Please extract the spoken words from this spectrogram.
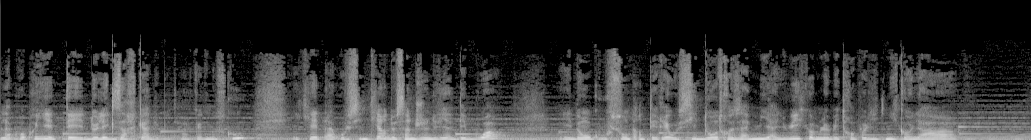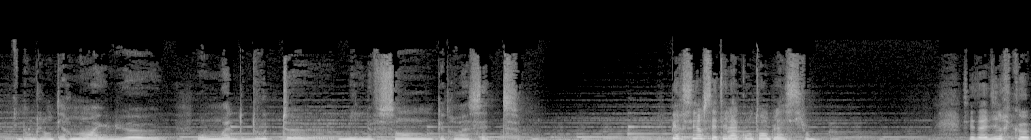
la propriété de l'exarcat du patriarcat de Moscou et qui est au cimetière de Sainte-Geneviève-des-Bois, et donc où sont enterrés aussi d'autres amis à lui, comme le métropolite Nicolas. Et donc l'enterrement a eu lieu au mois d'août 1987. Père Serge, c'était la contemplation. C'est-à-dire que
